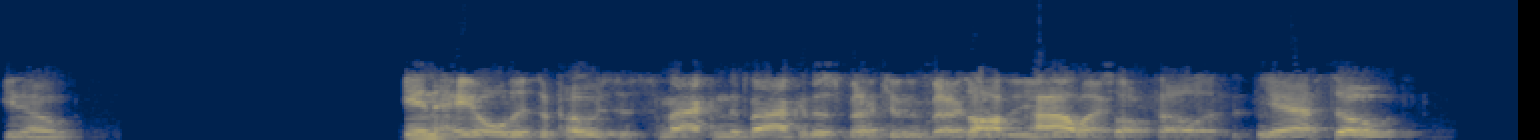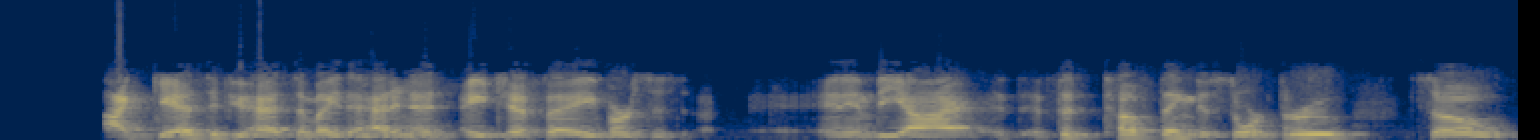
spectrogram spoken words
you know, inhaled as opposed to smacking the back of the smack in the back soft of the, palate. Uh, soft palate. Yeah, so I guess if you had somebody that had an HFA versus an MDI, it's a tough thing to sort through. So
